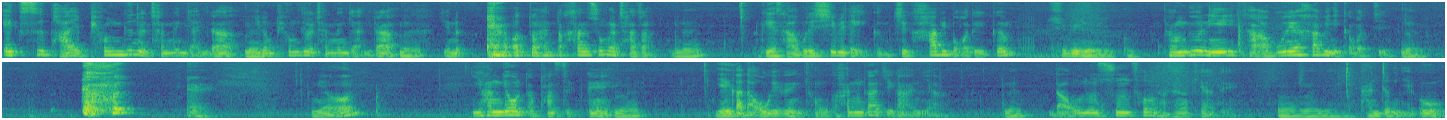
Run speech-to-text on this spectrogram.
x 바의 평균을 찾는 게 아니라 네. 이런 평균을 찾는 게 아니라 네. 얘는 어떤 한 딱 한 순간 찾아. 네. 그게 4분의 10이 되게끔. 즉 합이 뭐가 되게끔 11이 있고. 평균이 4분의 합이니까 맞지? 네. 그러면 이 환경을 딱 봤을 때 네. 얘가 나오게 되는 경우가 한 가지가 아니야. 네. 나오는 순서도 다 생각해야 돼. 아, 네, 네. 단적인 예로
